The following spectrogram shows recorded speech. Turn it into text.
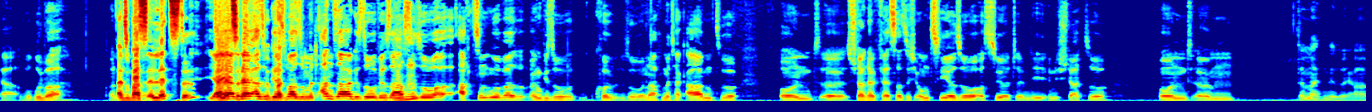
ja, worüber? Und Also was der letzte? Ja, der ja, letzte, der- also das war so mit Ansage so, wir saßen Mhm. so, 18 Uhr war so irgendwie so, so Nachmittag, Abend so und äh, es stand halt fest, dass ich umziehe so, aus Sylt in die, in die Stadt so und ähm, dann meinten wir so, ja,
